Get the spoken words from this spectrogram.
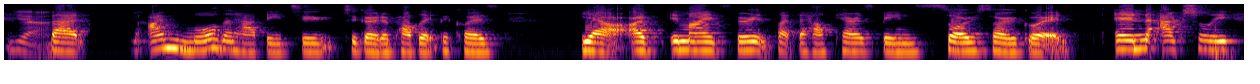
Yeah, But I'm more than happy to to go to public because yeah, I've in my experience like the healthcare has been so so good. And actually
